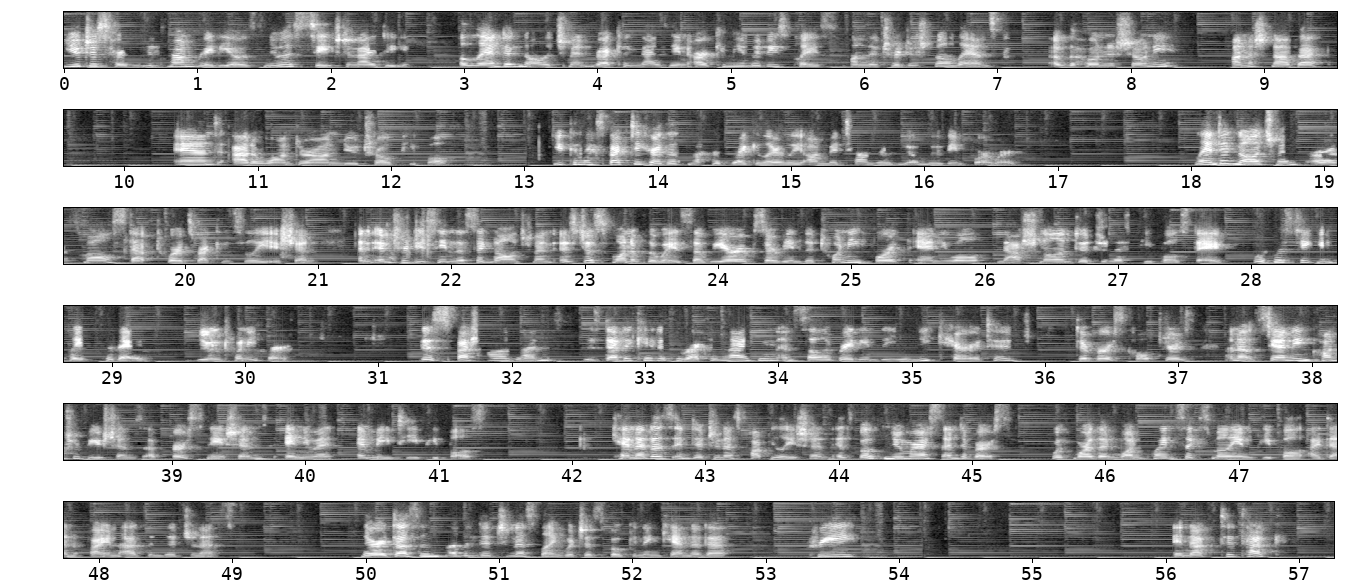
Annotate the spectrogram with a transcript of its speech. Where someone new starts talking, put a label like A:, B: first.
A: You just heard Midtown Radio's newest station ID, a land acknowledgement recognizing our community's place on the traditional lands of the Haudenosaunee, Anishinaabeg, and Attawandaron neutral people. You can expect to hear this message regularly on Midtown Radio moving forward. Land acknowledgements are a small step towards reconciliation, and introducing this acknowledgement is just one of the ways that we are observing the 24th annual National Indigenous Peoples Day, which is taking place today, June 21st. This special event is dedicated to recognizing and celebrating the unique heritage, diverse cultures, and outstanding contributions of First Nations, Inuit, and Metis peoples. Canada's Indigenous population is both numerous and diverse, with more than 1.6 million people identifying as Indigenous. There are dozens of Indigenous languages spoken in Canada Cree, Inuktitut,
